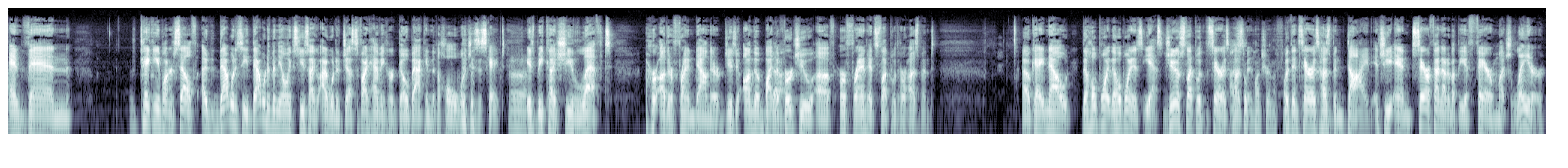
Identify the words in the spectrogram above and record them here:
and then taking upon herself uh, that would see that would have been the only excuse I, I would have justified having her go back into the hole when she's escaped is because she left her other friend down there just on the by the virtue of her friend had slept with her husband. Okay now the whole point the whole point is yes juno slept with sarah's still husband punch her in the but then sarah's husband died and she and sarah found out about the affair much later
